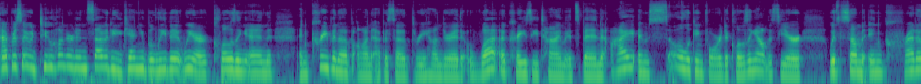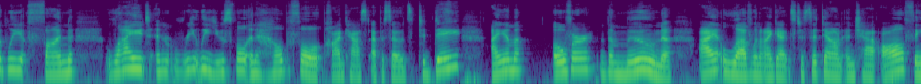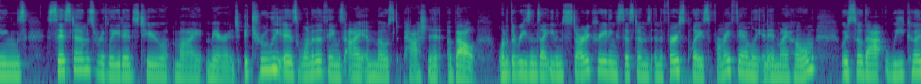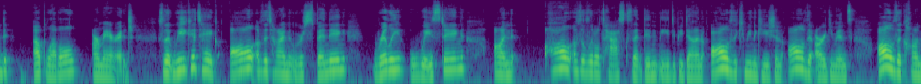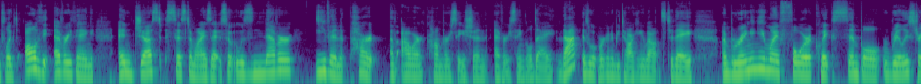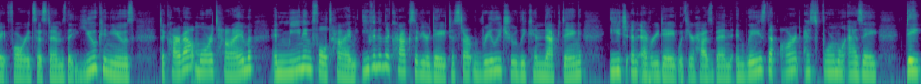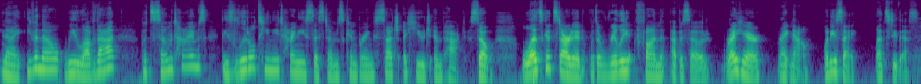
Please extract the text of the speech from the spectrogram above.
Episode 270. Can you believe it? We are closing in and creeping up on episode 300. What a crazy time it's been. I am so looking forward to closing out this year with some incredibly fun, light, and really useful and helpful podcast episodes. Today, I am over the moon. I love when I get to sit down and chat all things systems related to my marriage. It truly is one of the things I am most passionate about. One of the reasons I even started creating systems in the first place for my family and in my home was so that we could up level our marriage, so that we could take all of the time that we were spending really wasting on all of the little tasks that didn't need to be done, all of the communication, all of the arguments, all of the conflict, all of the everything, and just systemize it so it was never even part of our conversation every single day. That is what we're going to be talking about today. I'm bringing you my four quick, simple, really straightforward systems that you can use to carve out more time and meaningful time, even in the cracks of your day, to start really truly connecting each and every day with your husband in ways that aren't as formal as a date night, even though we love that. But sometimes these little teeny tiny systems can bring such a huge impact. So let's get started with a really fun episode right here, right now. What do you say? Let's do this.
